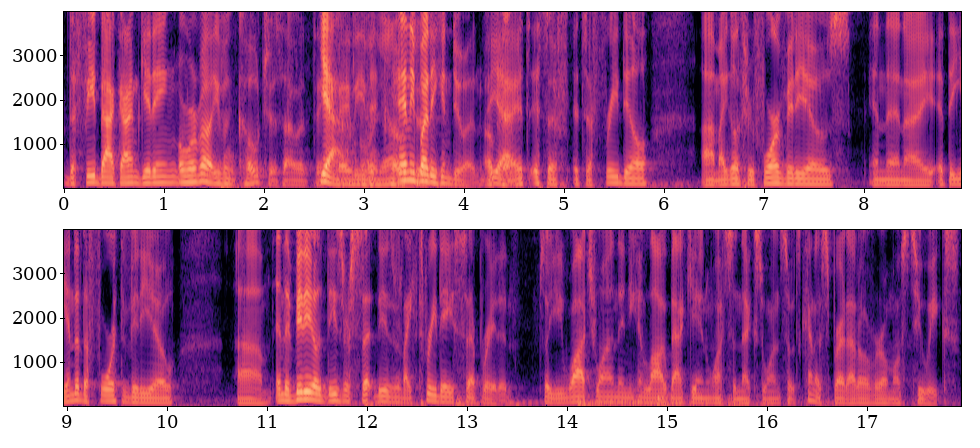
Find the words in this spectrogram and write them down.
the feedback I'm getting, Or what about even coaches? I would think yeah, maybe even coaches. anybody can do it. Yeah, it's it's a it's a free deal. Um, I go through four videos, and then I at the end of the fourth video, um, and the video these are set, these are like three days separated. So you watch one, then you can log back in, watch the next one. So it's kind of spread out over almost two weeks,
